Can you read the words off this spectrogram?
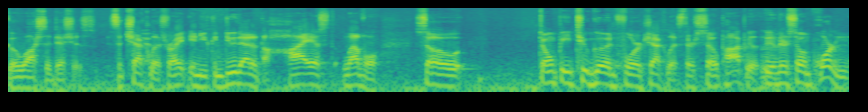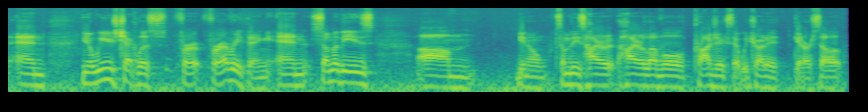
go wash the dishes. It's a checklist, right? And you can do that at the highest level. So don't be too good for checklists. They're so popular. They're so important. And you know, we use checklists for, for everything. And some of these, um, you know, some of these higher higher level projects that we try to get ourselves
